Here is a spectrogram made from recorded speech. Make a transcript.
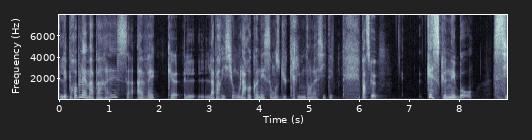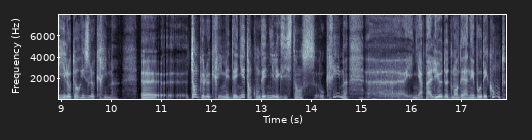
Les problèmes apparaissent avec l'apparition ou la reconnaissance du crime dans la cité. Parce que Qu'est-ce que Nebo s'il autorise le crime? Euh, tant que le crime est dénié, tant qu'on dénie l'existence au crime, euh, il n'y a pas lieu de demander à Nebo des comptes.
